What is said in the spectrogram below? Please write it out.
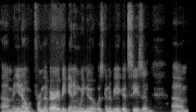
Um, and you know from the very beginning we knew it was going to be a good season um,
